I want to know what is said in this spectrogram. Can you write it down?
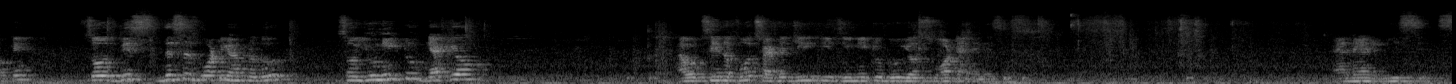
Okay, so this this is what you have to do. So you need to get your I would say the fourth strategy is you need to do your SWOT analysis. Analysis.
